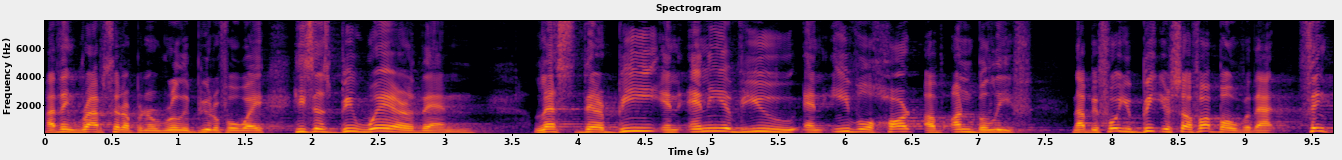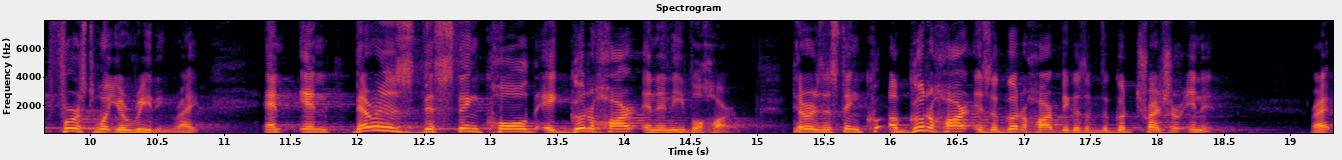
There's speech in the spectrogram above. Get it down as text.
I think, wraps it up in a really beautiful way. He says, Beware then, lest there be in any of you an evil heart of unbelief. Now, before you beat yourself up over that, think first what you're reading, right? And, and there is this thing called a good heart and an evil heart. There is this thing, a good heart is a good heart because of the good treasure in it, right?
